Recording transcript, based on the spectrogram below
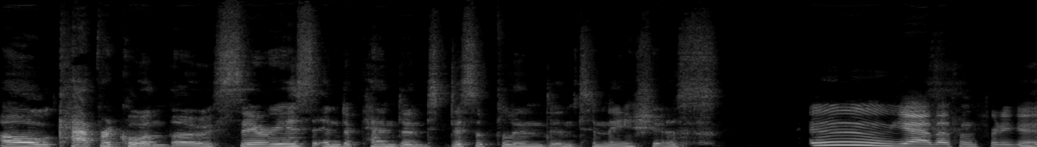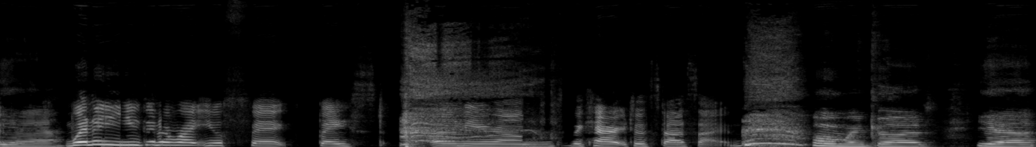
Oh, Capricorn though, serious, independent, disciplined, and tenacious. Ooh, yeah, that sounds pretty good. Yeah. When are you gonna write your fic based only around the character's star sign? oh my god. Yeah.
